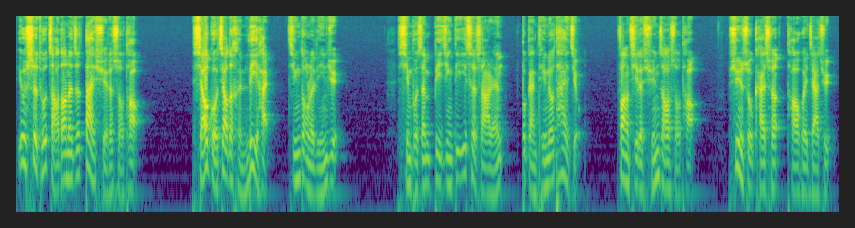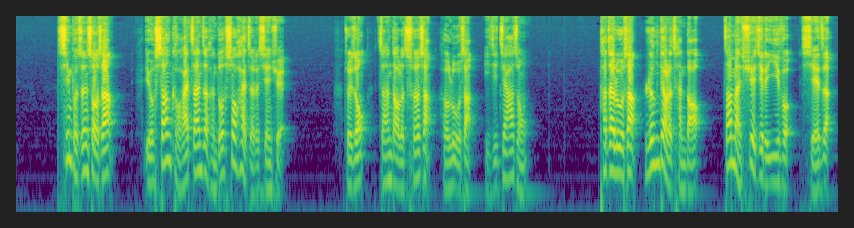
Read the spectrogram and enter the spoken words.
又试图找到那只带血的手套。小狗叫得很厉害，惊动了邻居。辛普森毕竟第一次杀人，不敢停留太久，放弃了寻找手套，迅速开车逃回家去。辛普森受伤，有伤口还沾着很多受害者的鲜血，最终沾到了车上和路上以及家中。他在路上扔掉了餐刀。沾满血迹的衣服、鞋子，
